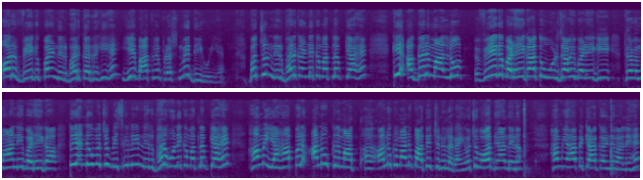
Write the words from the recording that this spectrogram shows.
और वेग पर निर्भर कर रही है, ये बात में प्रश्न में दी हुई है। बच्चों, निर्भर करने का मतलब क्या है? कि अगर मान लो वेग बढ़ेगा तो ऊर्जा भी बढ़ेगी, द्रव्यमान ही बढ़ेगा तो यानी देखो बच्चों बेसिकली निर्भर होने का मतलब क्या है? हम यहाँ पर अनुक्रमा अनुक्रमानुपातिक चिन्ह लगाएँगे। बच्चों, बहुत ध्यान देना। हम यहाँ पे क्या करने वाले हैं?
